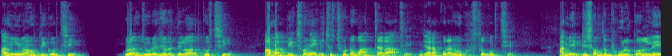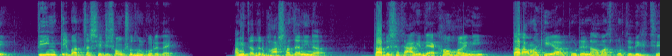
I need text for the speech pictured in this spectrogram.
আমি ইমামতি করছি। কোরআন জোরে জোরে তেলাওয়াত করছি। আমার পিছনে কিছু ছোট বাচ্চারা আছে যারা কোরআন মুখস্থ করছে। আমি একটি শব্দ ভুল করলে তিনটি বাচ্চা সেটি সংশোধন করে দেয়। আমি তাদের ভাষা জানি না, তাদের সাথে আগে দেখাও হয়নি, তারা আমাকে এয়ারপোর্টে নামাজ পড়তে দেখেছে,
